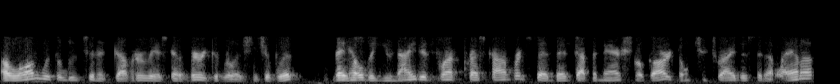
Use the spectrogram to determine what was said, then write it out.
along with the Lieutenant Governor, who he's got a very good relationship with. They held a united front press conference. Said they've got the National Guard. Don't you try this in Atlanta.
